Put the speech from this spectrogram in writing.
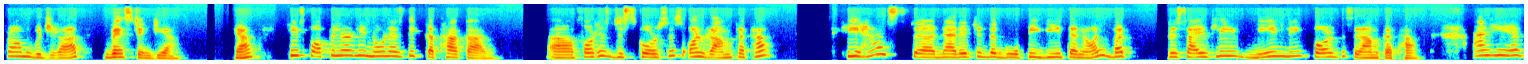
from Gujarat, West India. Yeah, he's popularly known as the Kathakar uh, for his discourses on Ram Katha. He has uh, narrated the Gopi Geet and all, but precisely mainly for this Ram Katha and he has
